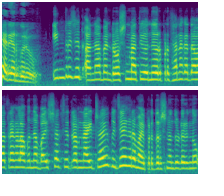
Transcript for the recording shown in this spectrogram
കരിയർ ഗുരു ഇന്ദ്രജിത് അന്നാബൻ റോഷൻ മാത്യു എന്നിവർ പ്രധാന കഥാപാത്രങ്ങളാകുന്ന വൈശാഖ് ചിത്രം നൈറ്റ് ഡ്രൈവ് വിജയകരമായി പ്രദർശനം തുടരുന്നു.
